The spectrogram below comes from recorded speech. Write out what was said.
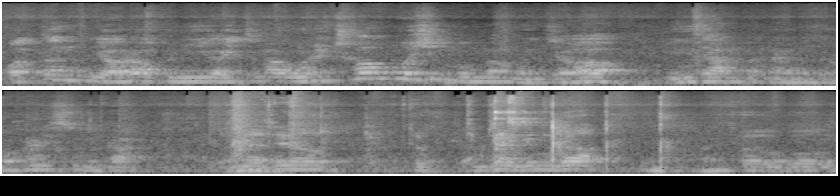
어떤 여러 분위기가 있지만 오늘 처음 오신 분만 먼저 인사 한번 나누도록 하겠습니다. 안녕하세요. 저 김상규입니다. 저뭐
